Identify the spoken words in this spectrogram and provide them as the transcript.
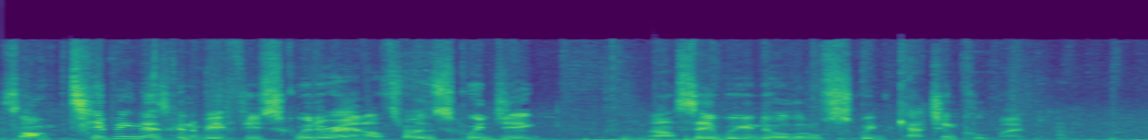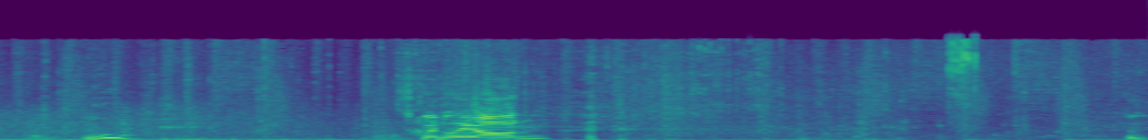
So I'm tipping there's going to be a few squid around. I'll throw the squid jig and I'll see if we can do a little squid catch and cook, maybe. Ooh. Squid Leon.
